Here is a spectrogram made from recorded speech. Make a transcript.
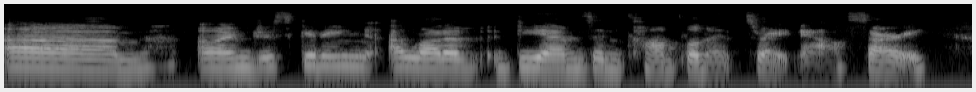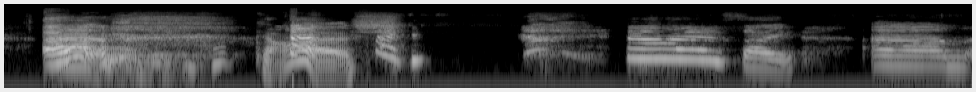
Um. Oh, I'm just getting a lot of DMs and compliments right now. Sorry. Oh, Um, gosh. Ah, sorry. Um.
